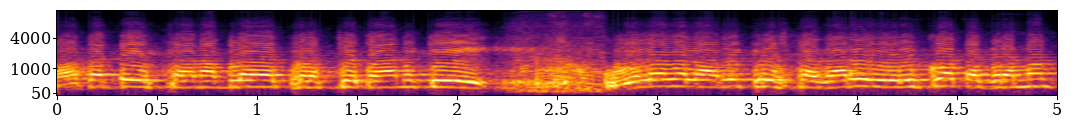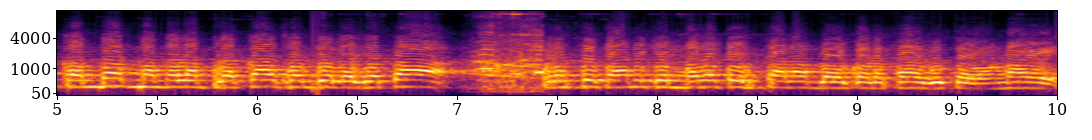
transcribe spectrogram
మొదటి స్థానంలో ప్రస్తుతానికి ఉలవల హరికృష్ణ గారు ఎరుకోట గ్రామం కంబం మండలం ప్రకాశం జిల్లా జత ప్రస్తుతానికి మొదటి స్థానంలో కొనసాగుతూ ఉన్నాయి.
